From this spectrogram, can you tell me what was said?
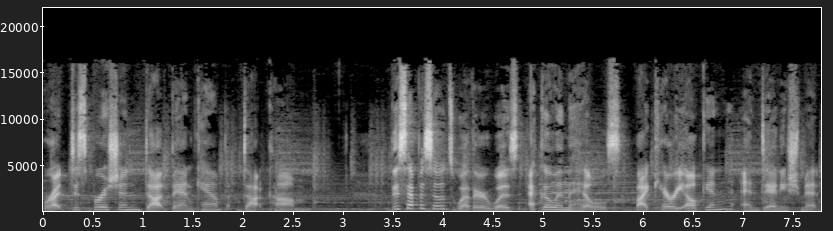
or at disparition.bandcamp.com. This episode's weather was Echo in the Hills by Carrie Elkin and Danny Schmidt.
